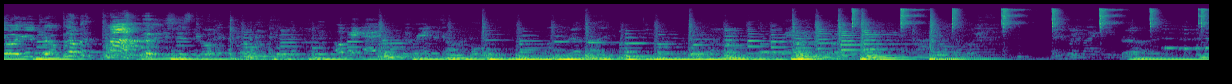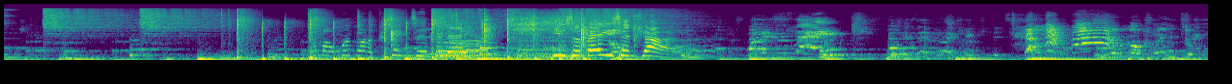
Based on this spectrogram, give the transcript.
Your eardrum. Blah, blah, blah. It's just going. Okay, guys. The red is on. Oh, red light. Red light. Come on, we're going to sing to him today. He's amazing, God. What did you say? Yeah, we're gonna cling to him.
